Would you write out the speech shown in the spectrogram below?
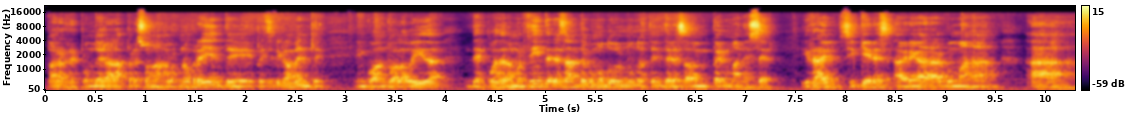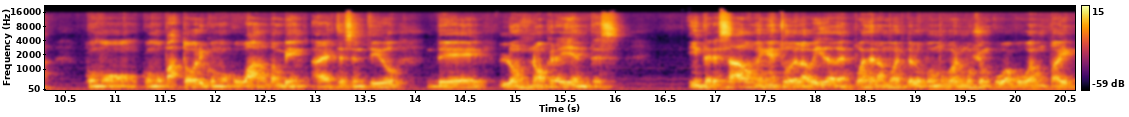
para responder a las personas, a los no creyentes específicamente, en cuanto a la vida después de la muerte. Es interesante cómo todo el mundo está interesado en permanecer. Israel, si quieres agregar algo más a, como, como pastor y como cubano también, a este sentido de los no creyentes interesados en esto de la vida después de la muerte, lo podemos ver mucho en Cuba. Cuba es un país,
